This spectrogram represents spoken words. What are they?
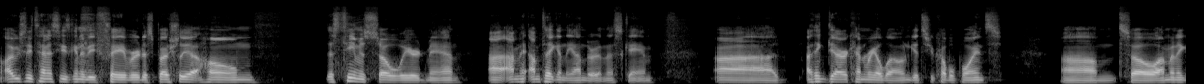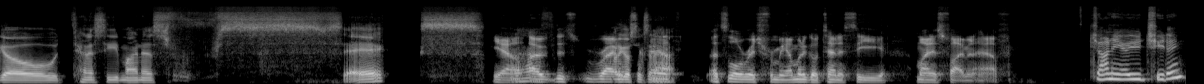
obviously Tennessee's going to be favored, especially at home. This team is so weird, man. Uh, I'm I'm taking the under in this game. Uh, I think Derrick Henry alone gets you a couple points. Um, so I'm going to go Tennessee minus f- six. yeah, I, that's right. go six and a half. That's a little rich for me. I'm going to go Tennessee minus five and a half. Johnny, are you cheating?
